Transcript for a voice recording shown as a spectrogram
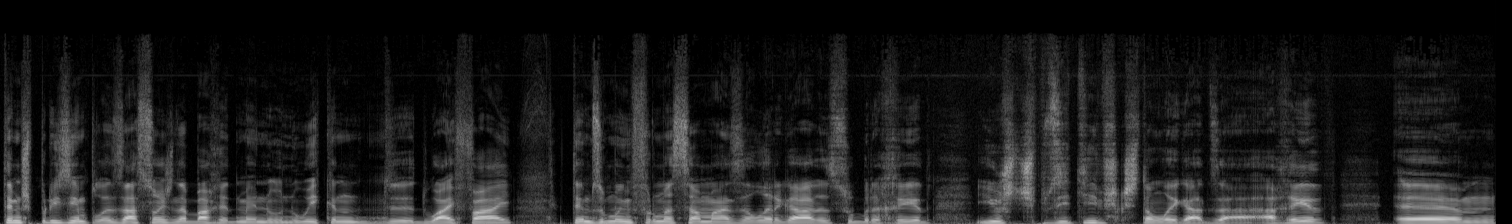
Temos, por exemplo, as ações na barra de menu no ícone de, do Wi-Fi, temos uma informação mais alargada sobre a rede e os dispositivos que estão ligados à, à rede. Um,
